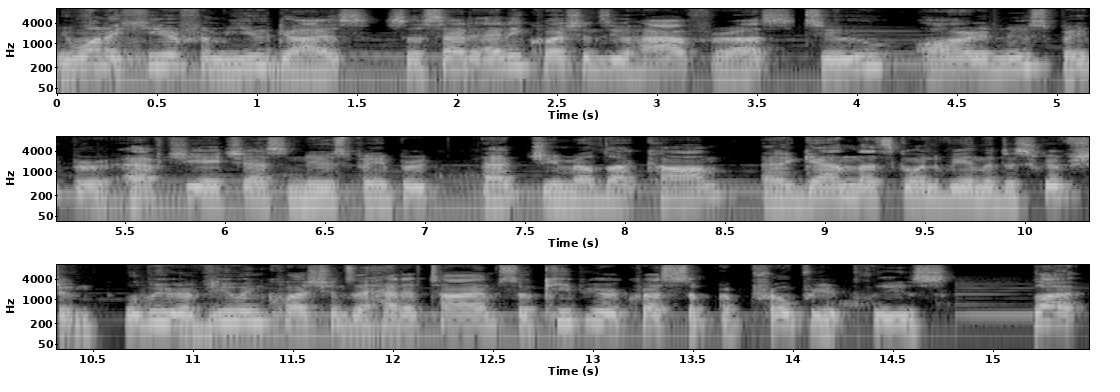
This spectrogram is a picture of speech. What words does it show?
We want to hear from you guys, so send any questions you have for us to our newspaper, fghsnewspaper at gmail.com. And again, that's going to be in the description. We'll be reviewing questions ahead of time, so keep your requests appropriate, please. But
